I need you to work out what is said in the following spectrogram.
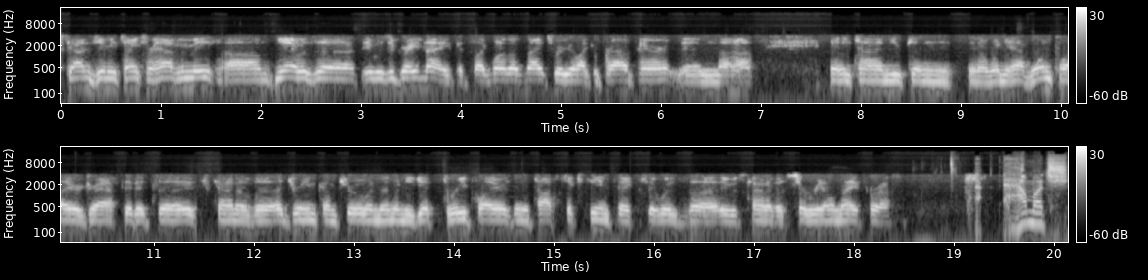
Scott and Jimmy, thanks for having me. Um, yeah, it was a it was a great night. It's like one of those nights where you're like a proud parent, and uh, anytime you can, you know, when you have one player drafted, it's a, it's kind of a dream come true. And then when you get three players in the top 16 picks, it was uh, it was kind of a surreal night for us. how much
